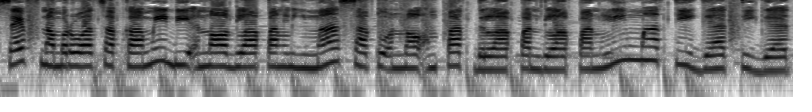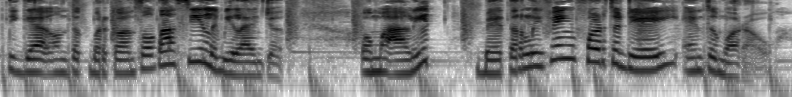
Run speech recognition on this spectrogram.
Save nomor WhatsApp kami di 085108885333 untuk berkonsultasi lebih lanjut. Oma Alit, better living for today and tomorrow.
